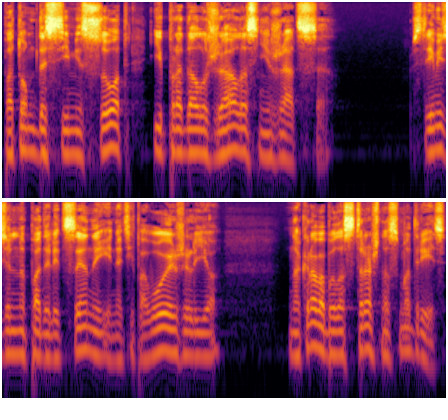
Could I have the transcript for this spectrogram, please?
потом до 700 и продолжала снижаться. Стремительно падали цены и на типовое жилье – на краба было страшно смотреть.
